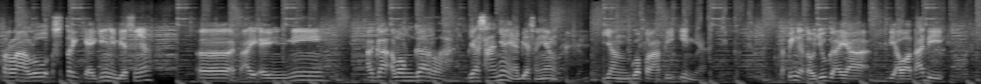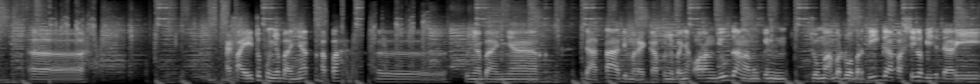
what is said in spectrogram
terlalu strict kayak gini. Biasanya eh, FIA ini agak longgar lah. Biasanya ya, biasanya yang yang gua perhatiin ya. Tapi nggak tahu juga ya di awal tadi eh FIA itu punya banyak apa eh, punya banyak data di mereka punya banyak orang juga nggak mungkin cuma berdua bertiga pasti lebih dari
